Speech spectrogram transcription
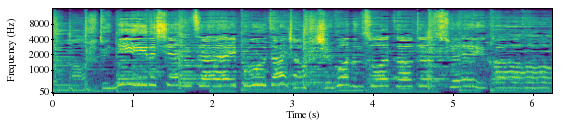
貌，对你的现在不打扰，是我能做到的最好。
